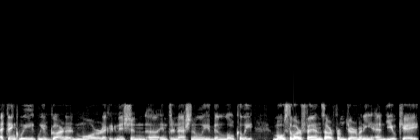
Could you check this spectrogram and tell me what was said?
I think we, we've garnered more recognition uh, internationally than locally. Most of our fans are from Germany and UK.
